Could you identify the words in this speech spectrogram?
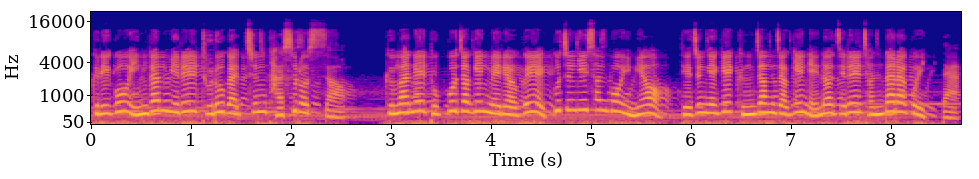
그리고 인간미를 두루 갖춘 가수로서 그만의 독보적인 매력을 꾸준히 선보이며 대중에게 긍정적인 에너지를 전달하고 있다.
